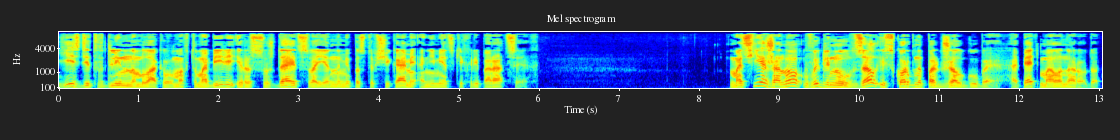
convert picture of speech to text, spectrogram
ездит в длинном лаковом автомобиле и рассуждает с военными поставщиками о немецких репарациях. Масье Жано выглянул в зал и скорбно поджал губы. Опять мало народу.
